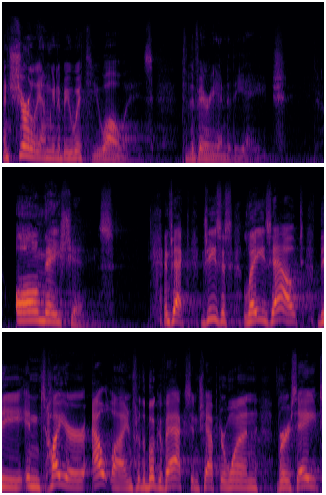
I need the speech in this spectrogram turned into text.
And surely I'm going to be with you always to the very end of the age. All nations. In fact, Jesus lays out the entire outline for the book of Acts in chapter 1, verse 8,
